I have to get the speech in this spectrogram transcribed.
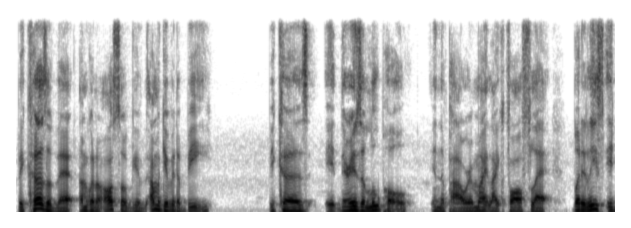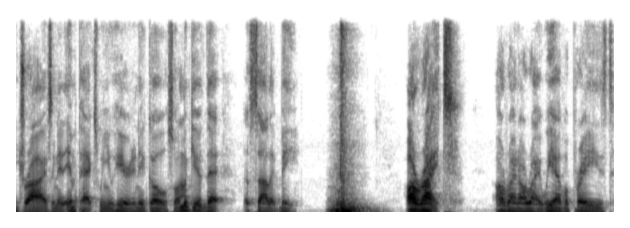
because of that, I'm gonna also give. I'm gonna give it a B because it there is a loophole in the power. It might like fall flat, but at least it drives and it impacts when you hear it and it goes. So I'm gonna give that a solid B. All right. All right, all right. We have appraised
